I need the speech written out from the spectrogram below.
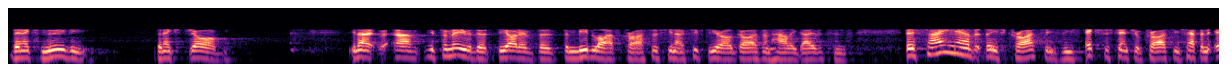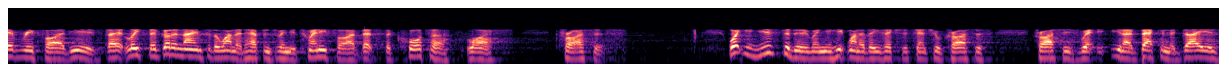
the next movie, the next job. You know, um, you're familiar with the, the idea of the, the midlife crisis, you know, 50 year old guys on Harley Davidsons. They're saying now that these crises, these existential crises, happen every five years. They, at least they've got a name for the one that happens when you're 25. That's the quarter life crisis. What you used to do when you hit one of these existential crisis, Christ is, when, you know, back in the day is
